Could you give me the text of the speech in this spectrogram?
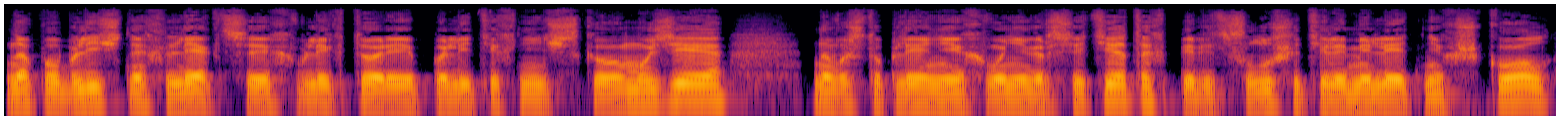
на публичных лекциях в лектории Политехнического музея, на выступлениях в университетах перед слушателями летних школ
